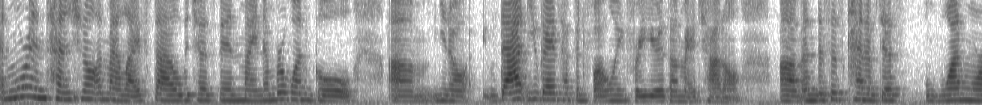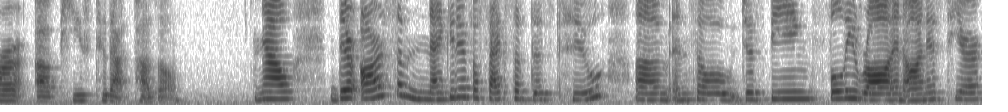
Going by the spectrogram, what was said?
and more intentional in my lifestyle, which has been my number one goal um, you know, that you guys have been following for years on my channel. Um, and this is kind of just one more uh, piece to that puzzle. Now, there are some negative effects of this too. Um, and so just being fully raw and honest here,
